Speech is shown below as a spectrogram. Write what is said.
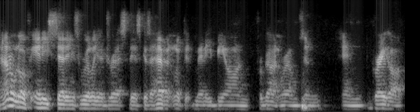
I don't know if any settings really address this because I haven't looked at many beyond Forgotten Realms and, and Greyhawk.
